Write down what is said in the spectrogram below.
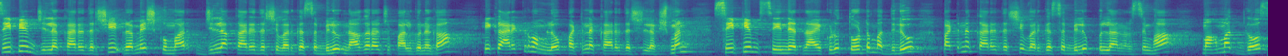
సిపిఎం జిల్లా కార్యదర్శి రమేష్ కుమార్ జిల్లా కార్యదర్శి వర్గ సభ్యులు నాగరాజు పాల్గొనగా ఈ కార్యక్రమంలో పట్టణ కార్యదర్శి లక్ష్మణ్ సిపిఎం సీనియర్ నాయకుడు తోటమద్దులు పట్టణ కార్యదర్శి వర్గ సభ్యులు పుల్లా నరసింహ మహమ్మద్ గౌస్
